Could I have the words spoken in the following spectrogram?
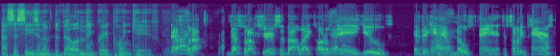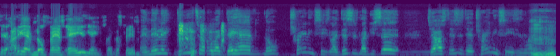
that's a season of development. Great point, Cave. That's Right. what I. That's what I'm curious about. Like all those Yeah. AAUs, if they can have Right. no fans, there's so many parents there. How do you have no fans at AAU games? Like that's crazy. And then they then you talking like they have no training season. Like this is like you said, Josh. This is their training season. Like Mm-hmm.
